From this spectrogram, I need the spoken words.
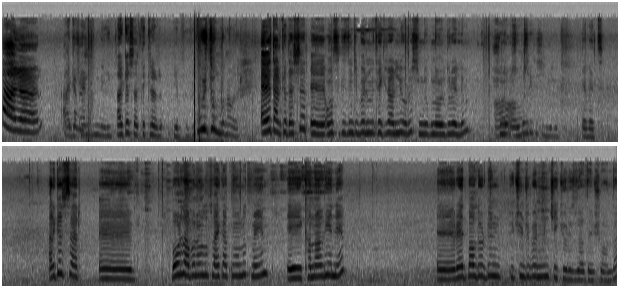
Hayır. Git. Arkadaşlar tekrar yapıyoruz. Uydum buna ver. Evet arkadaşlar e, 18. bölümü tekrarlıyoruz. Şimdi bunu öldürelim. Şunu Aa, aldım. 18. bölüm. Evet. Arkadaşlar eee bu arada abone olup like atmayı unutmayın. Eee, kanal yeni. Eee Red Ball 4'ün 3. bölümünü çekiyoruz zaten şu anda.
